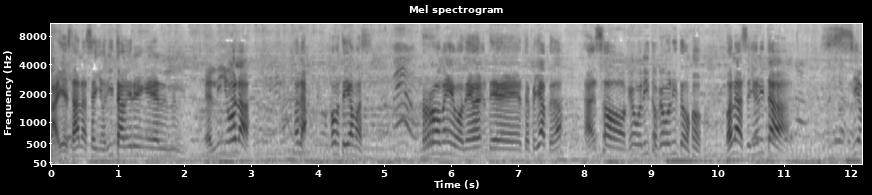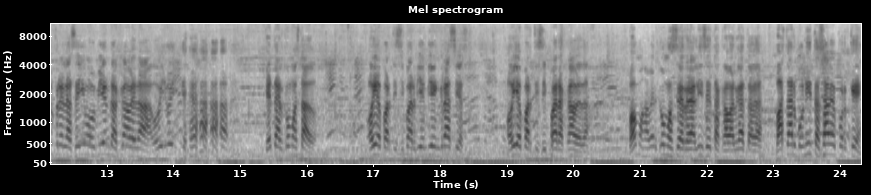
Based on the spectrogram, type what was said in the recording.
Ahí está la señorita, miren el, el niño. Hola, hola, ¿cómo te llamas? Romeo, de, de Tepeyap, ¿verdad? Eso, qué bonito, qué bonito. Hola, señorita. Siempre la seguimos viendo acá, ¿verdad? Uy, uy. ¿Qué tal? ¿Cómo ha estado? Hoy a participar, bien, bien, gracias. Hoy a participar acá, ¿verdad? Vamos a ver cómo se realiza esta cabalgata, ¿verdad? Va a estar bonita, ¿sabe por qué?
